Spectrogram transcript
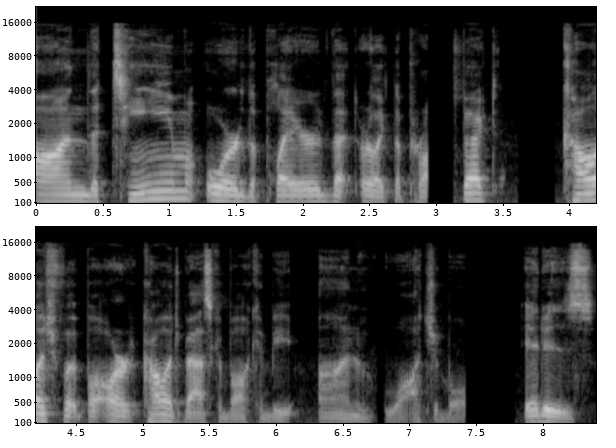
on the team or the player that or like the prospect, college football or college basketball can be unwatchable. It is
